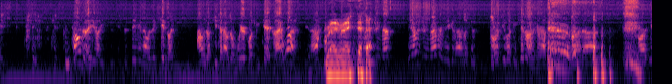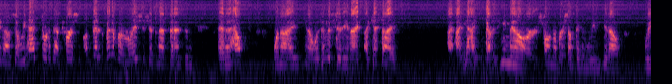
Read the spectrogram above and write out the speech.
he, he, he told me that he like used to see me when I was a kid. Like I was, a, he said I was a weird looking kid, and I was, you know. Right, right. he, always remember, he always remembered me because I was like this dorky looking kid running around. but, uh, but you know, so we had sort of that person, a bit, a bit of a relationship in that sense, and and it helped when I, you know, was in the city, and I, I guess I, I, I, yeah, I got his email or his phone number or something, and we, you know, we,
